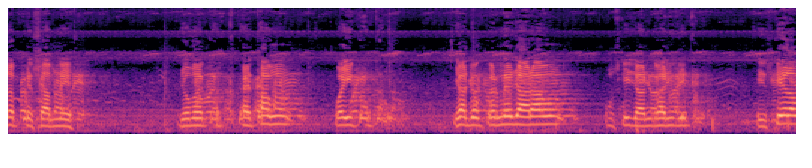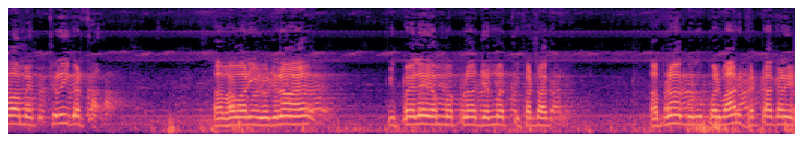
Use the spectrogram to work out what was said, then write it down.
सबके सामने है। जो मैं कहता हूँ, वही करता हूँ। या जो करने जा रहा हूँ, उसकी जानकारी देता हूँ। इसके अलावा मैं कुछ नहीं करता। अब हमारी योजना है कि पहले हम अपना जनमत इकट्ठा करें। अपना गुरु परिवार इकट्ठा करें।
